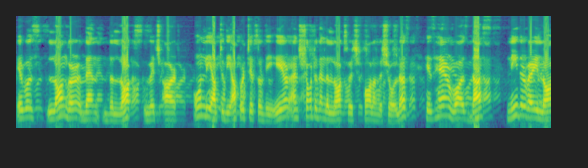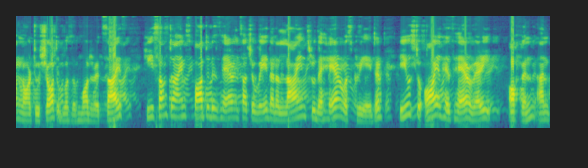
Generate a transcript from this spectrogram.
It was longer than the locks which are only up to the upper tips of the ear and shorter than the locks which fall on the shoulders. His hair was thus neither very long nor too short. It was of moderate size. He sometimes parted his hair in such a way that a line through the hair was created. He used to oil his hair very often and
